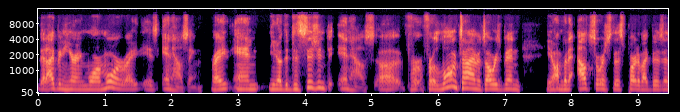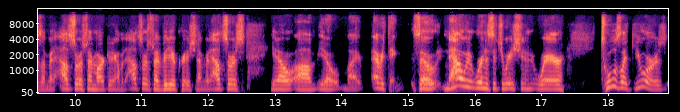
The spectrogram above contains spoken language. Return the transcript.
that I've been hearing more and more right is in-housing, right, and you know the decision to in-house uh for for a long time it's always been you know i'm going to outsource this part of my business. I'm going to outsource my marketing. I'm going to outsource my video creation. I'm going to outsource you know um you know my everything. So now we're in a situation where tools like yours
